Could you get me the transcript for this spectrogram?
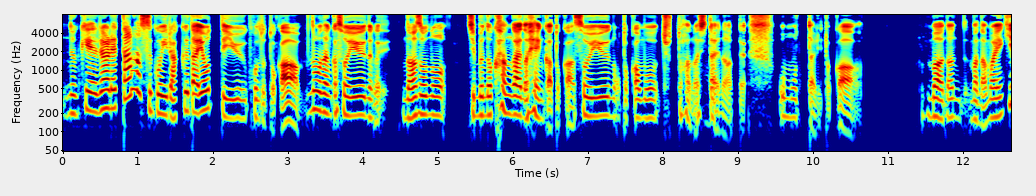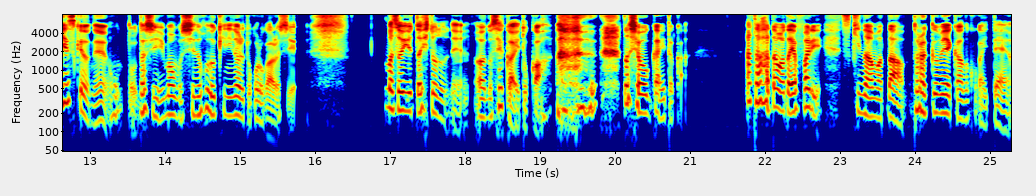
抜けられたらすごい楽だよっていうこととかの、なんかそういうなんか謎の自分の考えの変化とか、そういうのとかもちょっと話したいなって思ったりとか、まあなんまあ生意気ですけどね、本当だし、今も死ぬほど気になるところがあるし。まあそういった人のね、あの世界とか の紹介とか。あとはたまたやっぱり好きなまたトラックメーカーの子がいて、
